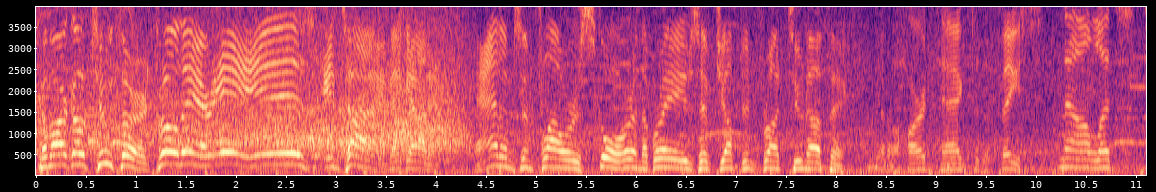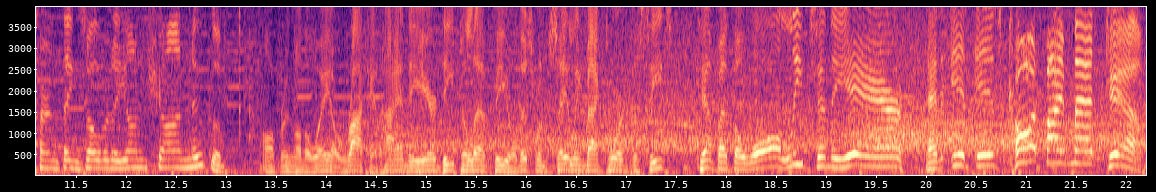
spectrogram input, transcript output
Camargo to third. Throw there is in time. They got it. Adams and Flowers score, and the Braves have jumped in front 2 0. Got a hard tag to the face. Now let's turn things over to young Sean Newcomb. Offering on the way a rocket high in the air, deep to left field. This one sailing back towards the seats. Kemp at the wall, leaps in the air, and it is caught by Matt Kemp.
